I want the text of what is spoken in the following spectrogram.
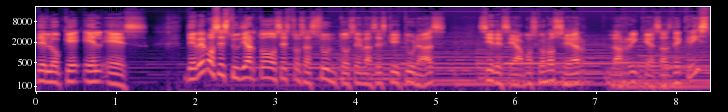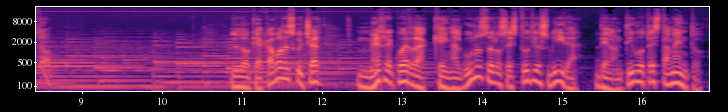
de lo que Él es. Debemos estudiar todos estos asuntos en las Escrituras si deseamos conocer las riquezas de Cristo. Lo que acabo de escuchar me recuerda que en algunos de los estudios vida del Antiguo Testamento,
